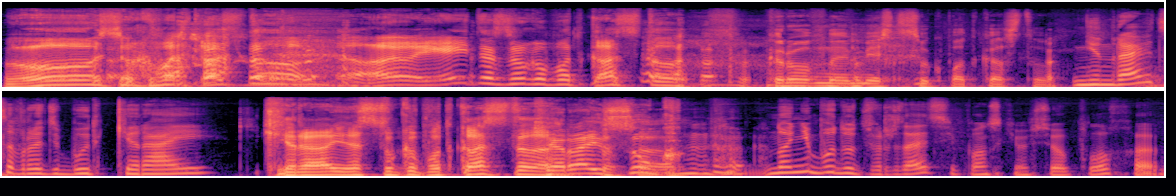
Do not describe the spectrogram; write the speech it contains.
О, сука, подкасту! Эй, это, сука, подкасту! Кровная месть, сука, подкасту. Не нравится, вроде будет Кирай. Кира, я, сука, подкасту! Херай, сук. Но не буду утверждать, с японским все плохо.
